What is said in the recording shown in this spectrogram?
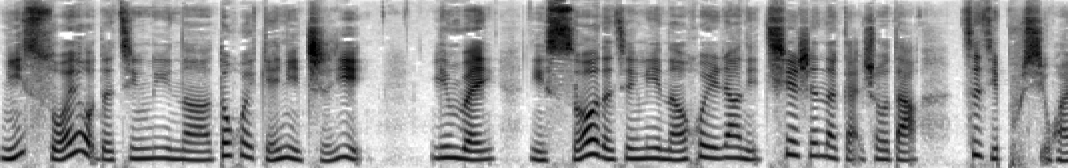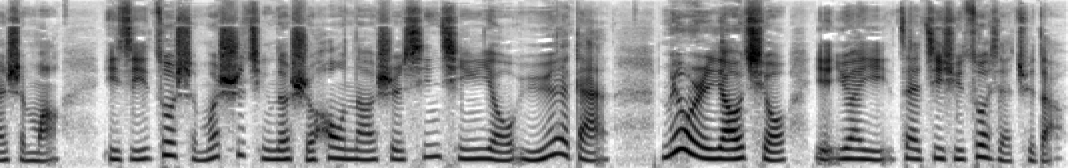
你所有的经历呢都会给你指引。因为你所有的经历呢，会让你切身的感受到自己不喜欢什么，以及做什么事情的时候呢，是心情有愉悦感，没有人要求，也愿意再继续做下去的。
